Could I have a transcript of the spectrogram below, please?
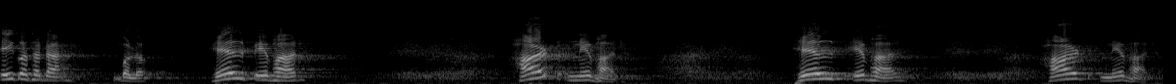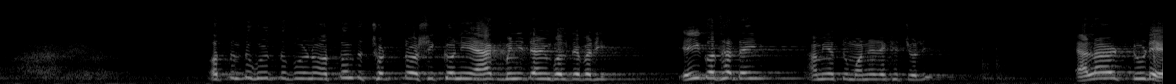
এই কথাটা বলো help ever hurt never help ever, hurt never. অত্যন্ত গুরুত্বপূর্ণ, অত্যন্ত ছোট্ট শিক্ষণীয় এক মিনিটে আমি বলতে পারি, এই কথাটাই আমি একটু মনে রেখে চলি। Alert today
